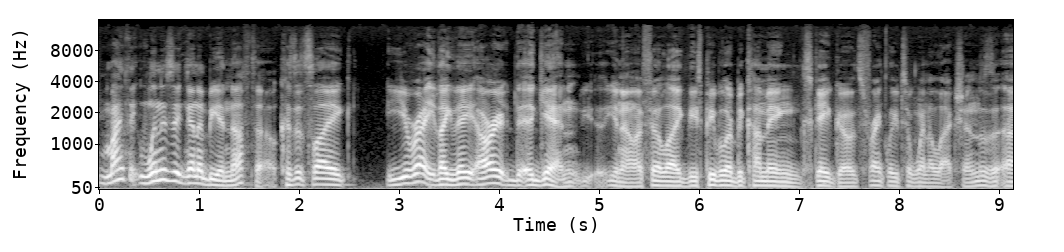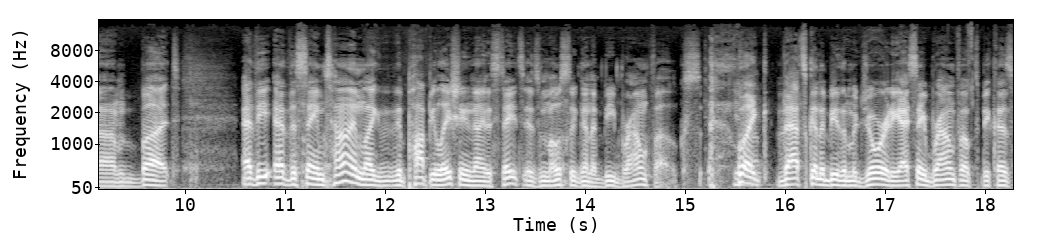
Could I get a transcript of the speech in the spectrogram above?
my thing. When is it going to be enough though? Because it's like you're right. Like they are again. You know, I feel like these people are becoming scapegoats, frankly, to win elections. Um, but at the at the same time, like the population of the United States is mostly going to be brown folks. like that's going to be the majority. I say brown folks because,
